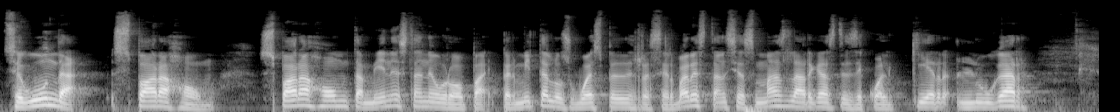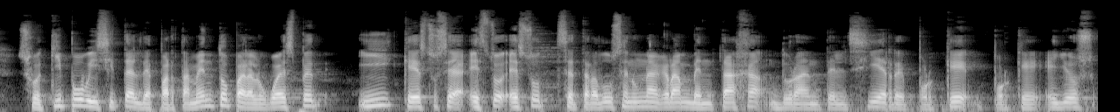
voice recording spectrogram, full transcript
Segunda, Spara Home. Spara Home también está en Europa, permite a los huéspedes reservar estancias más largas desde cualquier lugar. Su equipo visita el departamento para el huésped y que esto, sea, esto, esto se traduce en una gran ventaja durante el cierre. ¿Por qué? Porque ellos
